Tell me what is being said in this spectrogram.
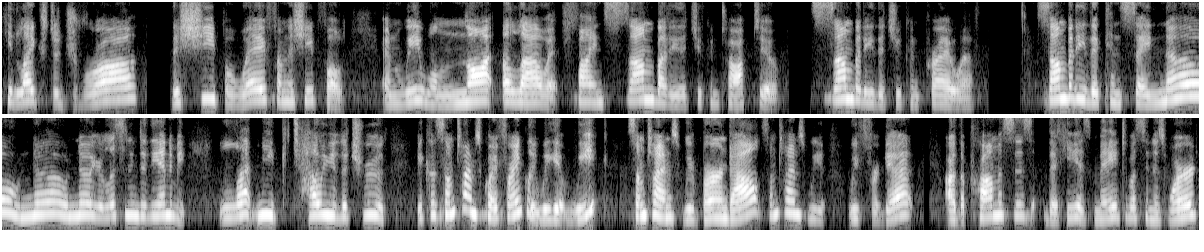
He likes to draw the sheep away from the sheepfold, and we will not allow it. Find somebody that you can talk to, somebody that you can pray with, somebody that can say, No, no, no, you're listening to the enemy. Let me tell you the truth. Because sometimes, quite frankly, we get weak. Sometimes we're burned out. Sometimes we, we forget are the promises that he has made to us in his word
